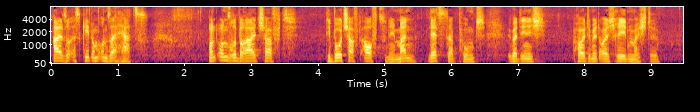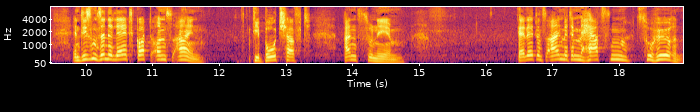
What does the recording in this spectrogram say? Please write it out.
Also es geht um unser Herz und unsere Bereitschaft, die Botschaft aufzunehmen. Mein letzter Punkt, über den ich heute mit euch reden möchte. In diesem Sinne lädt Gott uns ein, die Botschaft anzunehmen er lädt uns ein, mit dem Herzen zu hören.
